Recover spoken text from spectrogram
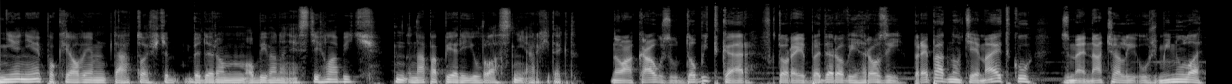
Nie, nie, pokiaľ viem, táto ešte Bederom obývaná nestihla byť. Na papieri ju vlastní architekt. No a kauzu dobytkár, v ktorej Bederovi hrozí prepadnutie majetku, sme načali už minule.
